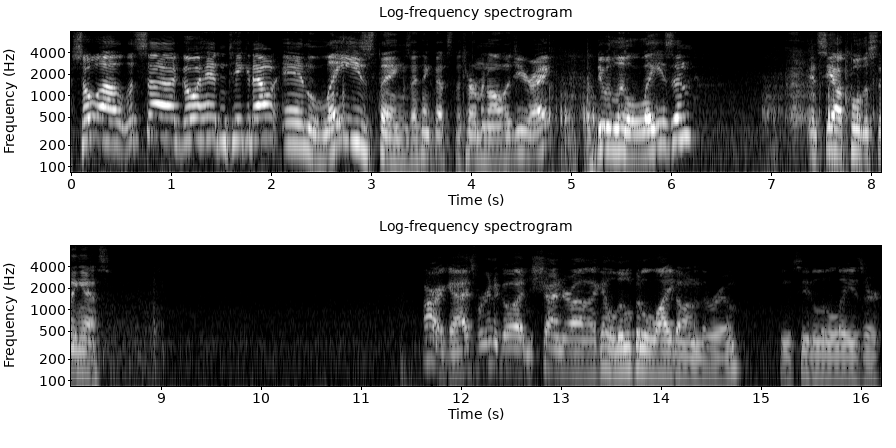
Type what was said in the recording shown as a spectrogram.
so uh, let's uh, go ahead and take it out and laze things. I think that's the terminology, right? Do a little lazing and see how cool this thing is. Alright guys, we're going to go ahead and shine it on. I got a little bit of light on in the room. You can see the little laser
